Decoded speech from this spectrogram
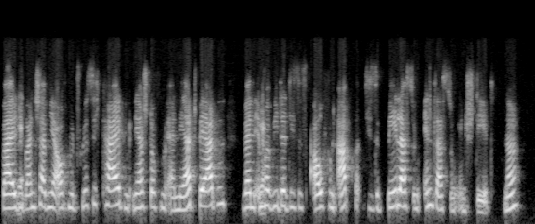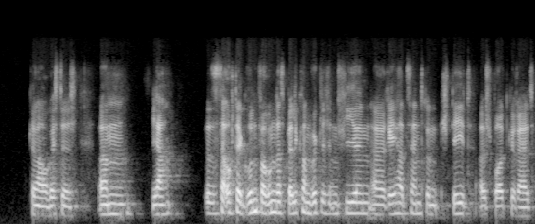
weil ja. die Bandscheiben ja auch mit Flüssigkeit, mit Nährstoffen ernährt werden, wenn ja. immer wieder dieses Auf und Ab, diese Belastung, Entlastung entsteht. Ne? Genau, richtig. Ähm, ja, das ist auch der Grund, warum das Bellicon wirklich in vielen äh, Reha-Zentren steht als Sportgerät.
